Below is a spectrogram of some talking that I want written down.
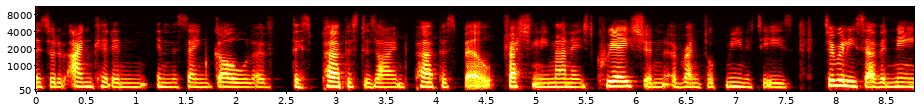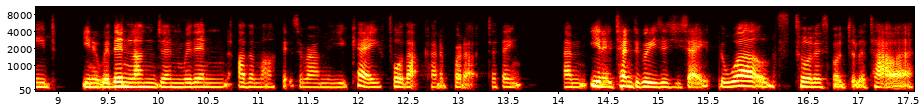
they're sort of anchored in in the same goal of this purpose designed, purpose built, professionally managed creation of rental communities to really serve a need, you know, within London, within other markets around the UK for that kind of product. I think um, you know, 10 degrees, as you say, the world's tallest modular tower.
